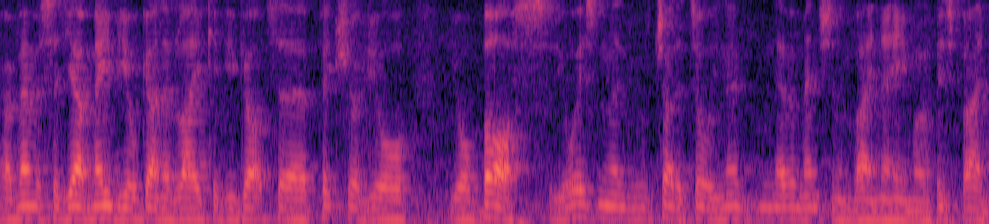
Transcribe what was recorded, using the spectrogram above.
I remember said, yeah, maybe you're kind of like if you got a picture of your your boss, you always try to talk, you never, never mention him by name, always fine.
